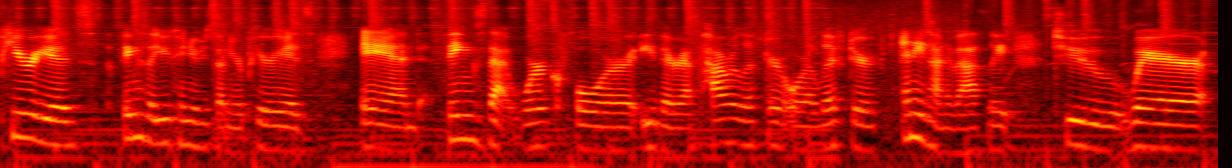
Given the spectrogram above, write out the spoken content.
periods, things that you can use on your periods, and things that work for either a power lifter or a lifter, any kind of athlete, to where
